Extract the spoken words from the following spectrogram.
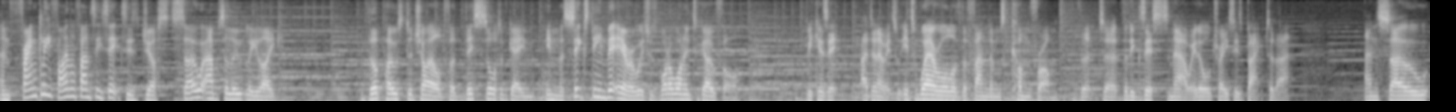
And frankly Final Fantasy VI is just so absolutely like the poster child for this sort of game in the 16-bit era which was what I wanted to go for. Because it I don't know it's it's where all of the fandoms come from that uh, that exists now. It all traces back to that. And so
